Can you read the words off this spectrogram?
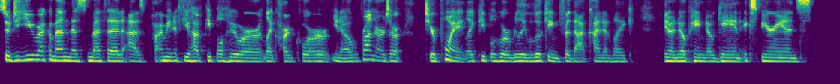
so do you recommend this method as? I mean, if you have people who are like hardcore, you know, runners or to your point, like people who are really looking for that kind of like, you know, no pain, no gain experience,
